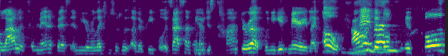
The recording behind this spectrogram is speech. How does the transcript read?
allow it to manifest in your relationships with other people. It's not something you just conjure up when you get married, like, oh, I ain't been vulnerable this whole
